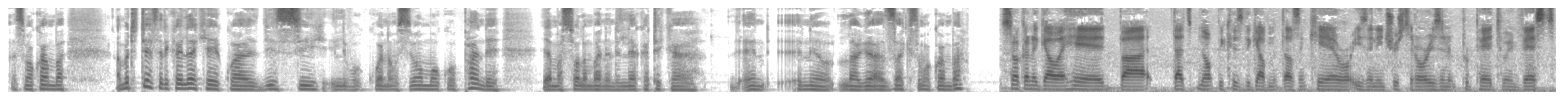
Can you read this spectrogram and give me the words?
Anasema kwamba ametetea serikali yake kwa jinsi ilivyokuwa na msimamo kwa upande ya masuala ambayo yanaendelea katika en, eneo la Gaza, akisema kwamba It's not going to go ahead, but that's not because the government doesn't care or isn't interested or isn't prepared to invest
